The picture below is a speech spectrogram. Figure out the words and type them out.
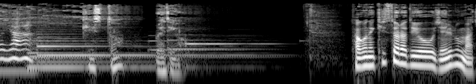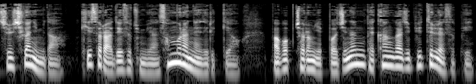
거야 Kiss the Radio. 박원의 Kiss the Radio 이제 1부 마칠 시간입니다. 키스 라디오에서 준비한 선물 안내 드릴게요. 마법처럼 예뻐지는 101가지 뷰티 레시피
